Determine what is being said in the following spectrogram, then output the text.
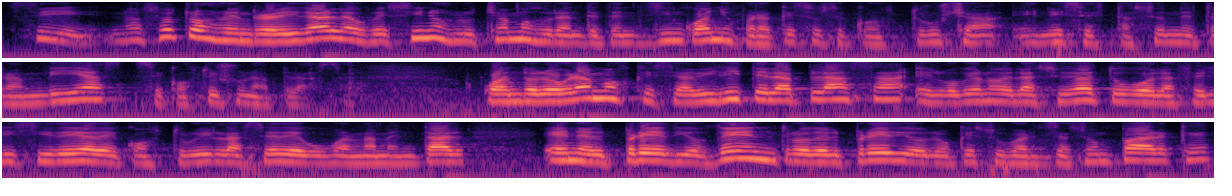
Sí, nosotros en realidad los vecinos luchamos durante 35 años para que eso se construya en esa estación de tranvías, se construya una plaza. Cuando logramos que se habilite la plaza, el gobierno de la ciudad tuvo la feliz idea de construir la sede gubernamental en el predio, dentro del predio de lo que es urbanización parque.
